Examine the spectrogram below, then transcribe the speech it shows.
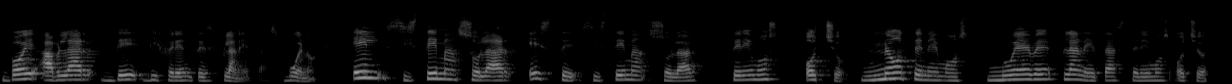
voy a hablar de diferentes planetas. Bueno, el sistema solar, este sistema solar, tenemos ocho. No tenemos nueve planetas, tenemos ocho.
